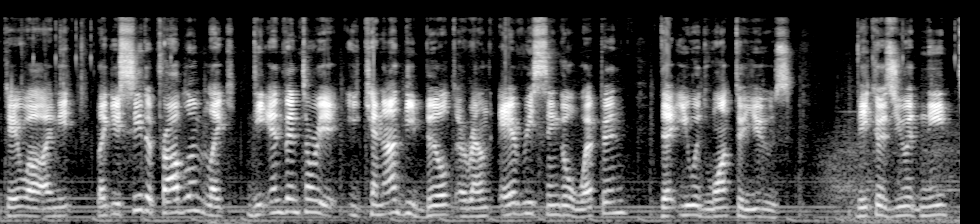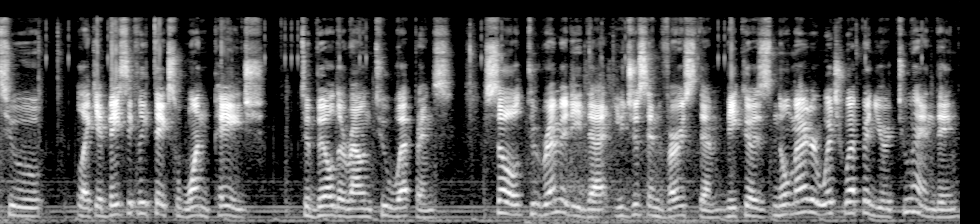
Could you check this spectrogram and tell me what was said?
Okay, well, I need... Like, you see the problem? Like, the inventory, it cannot be built around every single weapon that you would want to use. Because you would need to... Like, it basically takes one page to build around two weapons. So, to remedy that, you just inverse them. Because no matter which weapon you're two-handing,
